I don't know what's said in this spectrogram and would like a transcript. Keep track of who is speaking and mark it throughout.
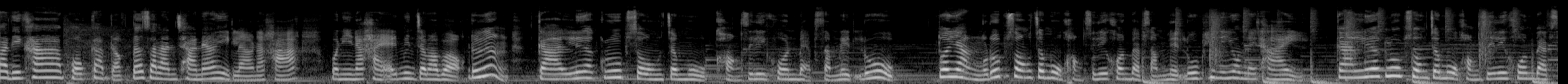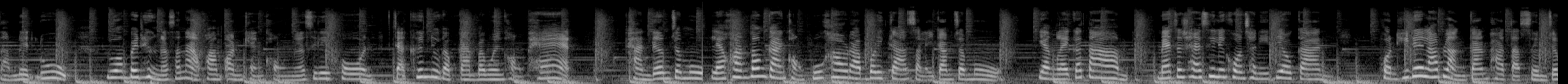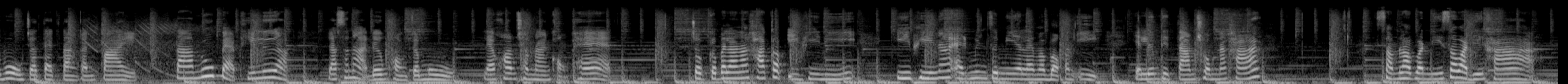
Speaker 1: วัสดีค่ะ พบกับดรสลันชาแนลอีกแล้วนะคะ วันนี้นะคะแอดมินจะมาบอกเรื่องการเลือกรูปทรงจมูกของซิลิโคนแบบสำเร็จรูป ตัวอย่างรูปทรงจมูกของซิลิโคนแบบสำเร็จรูปที่นิยมในไทย การเลือกรูปทรงจมูกของซิลิโคนแบบสำเร็จรูป รวมไปถึงลักษณะความอ่อนแข็งของเนื้อซิลิโคน จะขึ้นอยู่กับการประเมินของแพทย์ ฐานเดิมจมูก และความต้องการของผู้เข้ารับบริการศัลยกรรมจมูก อย่างไรก็ตาม แม้จะใช้ซิลิโคนชนิดเดียวกัน ผลที่ได้รับหลังการผ่าตัดเสริมจมูกจะแตกต่างกันไป ตามรูปแบบที่เลือก ลักษณะเดิมของจมูก และความชำนาญของแพทย์ จบกันไปแล้วนะคะกับ EP นี้ EP หน้าแอดมินจะมีอะไรมาบอกกันอีก อย่าลืมติดตามชมนะคะสำหรับวันนี้สวัสดีค่ะ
